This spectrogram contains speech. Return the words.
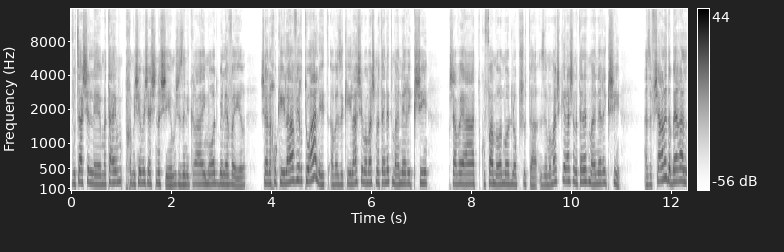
קבוצה של 256 אה, נשים, שזה נקרא אימהות בלב העיר, שאנחנו קהילה וירטואלית, אבל זו קהילה שממש נותנת מענה רגשי. עכשיו היה תקופה מאוד מאוד לא פשוטה. זה ממש קהילה שנותנת מענה רגשי. אז אפשר לדבר על,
